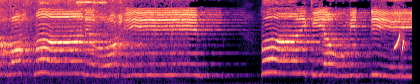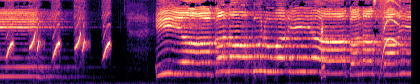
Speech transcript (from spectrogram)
الرحمن الرحيم. مالك يوم الدين. إياك وإياك نستعين.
